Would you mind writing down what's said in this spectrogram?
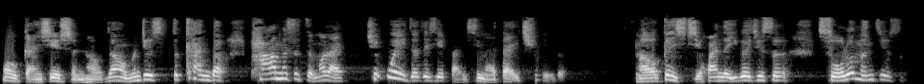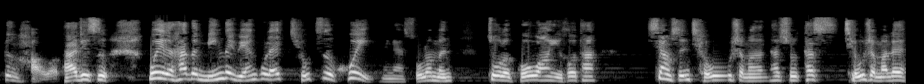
哦，感谢神哈，让我们就是看到他们是怎么来去为着这些百姓来代求的。然后更喜欢的一个就是所罗门，就是更好了，他就是为了他的名的缘故来求智慧。你看所罗门做了国王以后，他向神求什么呢？他说他求什么呢？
